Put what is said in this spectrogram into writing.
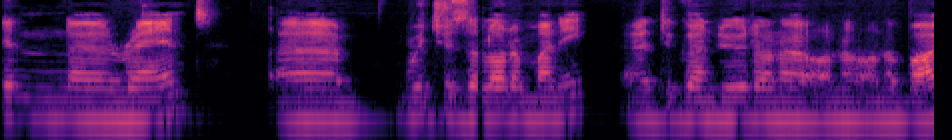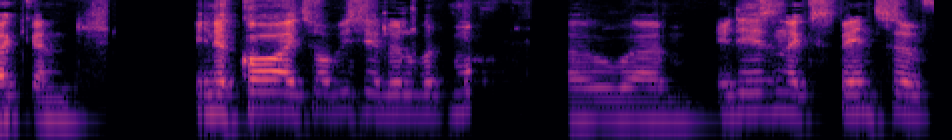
million uh, rand, um, which is a lot of money uh, to go and do it on a, on a on a bike. And in a car, it's obviously a little bit more so um, it is an expensive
